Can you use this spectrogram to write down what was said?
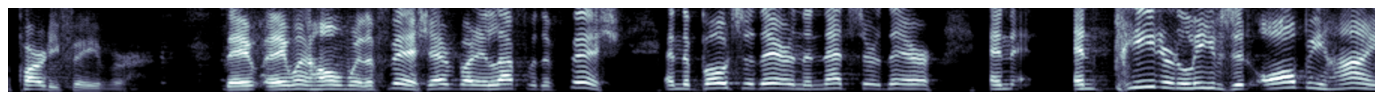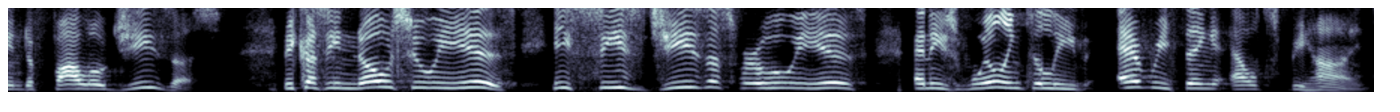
a party favor. They, they went home with a fish. Everybody left with a fish. And the boats are there and the nets are there. And, and Peter leaves it all behind to follow Jesus because he knows who he is. He sees Jesus for who he is, and he's willing to leave everything else behind.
